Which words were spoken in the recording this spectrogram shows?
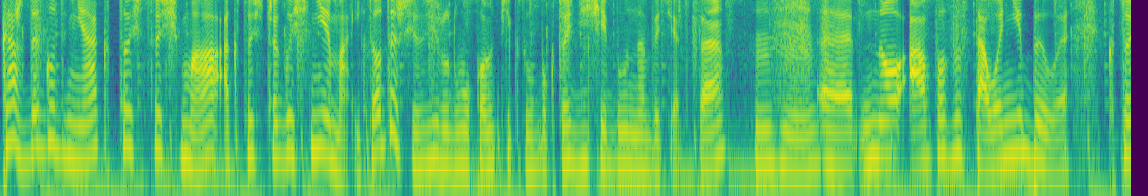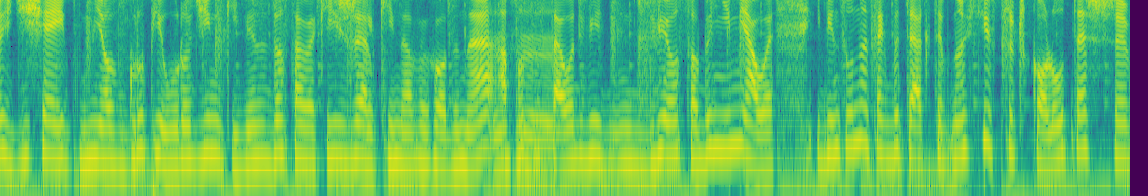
każdego dnia ktoś coś ma, a ktoś czegoś nie ma i to też jest źródło konfliktów, bo ktoś dzisiaj był na wycieczce, e, no a pozostałe nie były. Ktoś dzisiaj miał w grupie urodzinki, więc dostał jakieś żelki na wychodne, a pozostałe dwie, dwie osoby nie miały. I więc u nas jakby te aktywności w przedszkolu też e,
